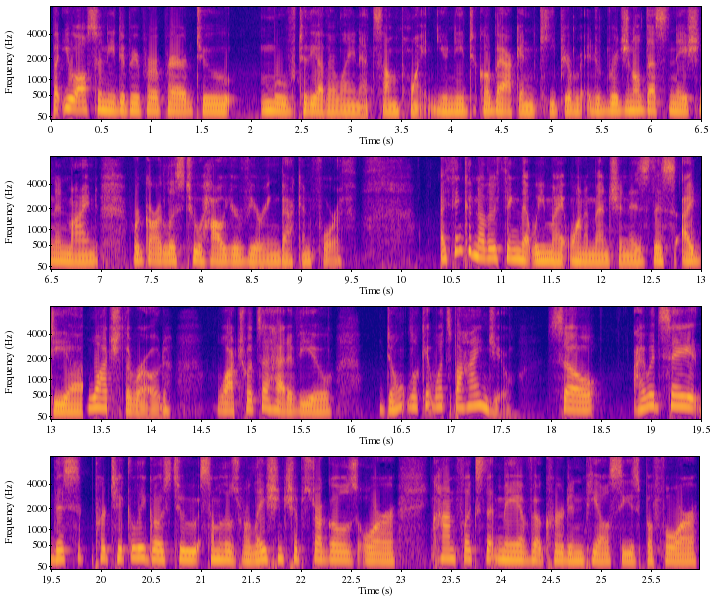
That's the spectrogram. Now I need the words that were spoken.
but you also need to be prepared to move to the other lane at some point. You need to go back and keep your original destination in mind, regardless to how you're veering back and forth. I think another thing that we might want to mention is this idea watch the road, watch what's ahead of you, don't look at what's behind you. So, I would say this particularly goes to some of those relationship struggles or conflicts that may have occurred in PLCs before.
